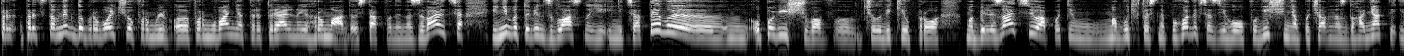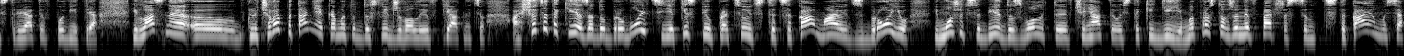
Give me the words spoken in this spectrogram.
пр- представник добровольчого е, формування територіальної громади. Ось так вони називаються. І нібито він з власної ініціативи е, оповіщував е, чоловіків про мобілізацію. А потім, мабуть, хтось не погодився з його оповіщенням, почав наздоганяти і стріляти в повітря. І власне ключове питання, яке ми тут досліджували в п'ятницю. А що це такі за добровольці, які співпрацюють з ТЦК, мають зброю і можуть собі дозволити вчиняти ось такі дії? Ми просто вже не вперше з цим стикаємося.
